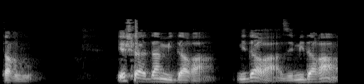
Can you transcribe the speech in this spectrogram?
תרגום. יש לאדם מידה רעה. מידה רעה זה מידה רעה.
